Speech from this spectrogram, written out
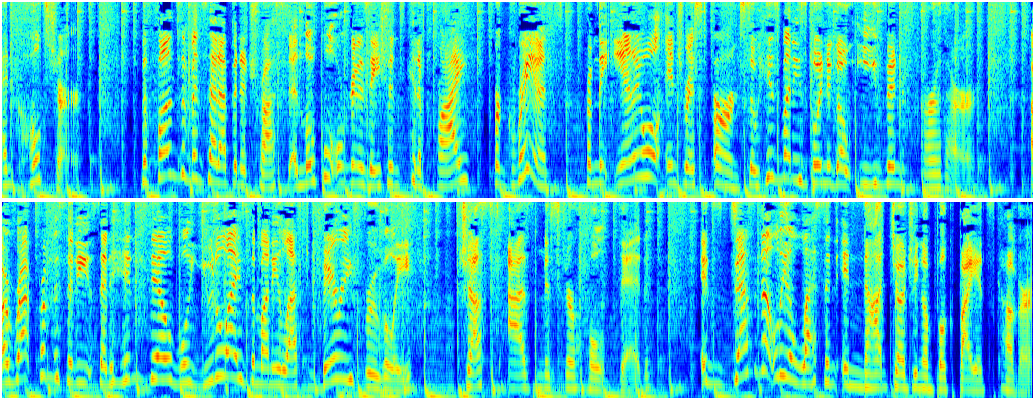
and culture. The funds have been set up in a trust, and local organizations can apply for grants from the annual interest earned. So his money is going to go even further. A rep from the city said Hinsdale will utilize the money left very frugally, just as Mr. Holt did. It's definitely a lesson in not judging a book by its cover.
